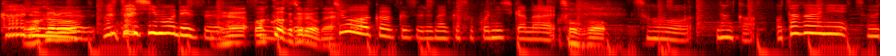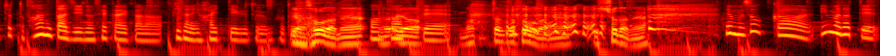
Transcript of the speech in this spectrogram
かる。わかる？私もです、ねワクワクするよね。超ワクワクする。なんかそこにしかない。そうそう。そう。なんかお互いにそういうちょっとファンタジーの世界からピザに入っているということいがやそうだね。分かって。全くそうだね。一緒だねでもそっか今だって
